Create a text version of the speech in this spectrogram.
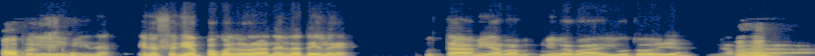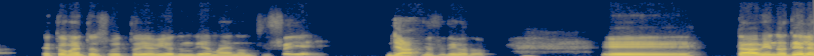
Oh, y en, ese tiempo, cuando lo dan en la tele, estaba mi papá, mi papá vivo todavía. Mi papá, En este momento, si todavía vivo, tendría más de 96 años. Ya. Yo se digo todo. Eh, estaba viendo tele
